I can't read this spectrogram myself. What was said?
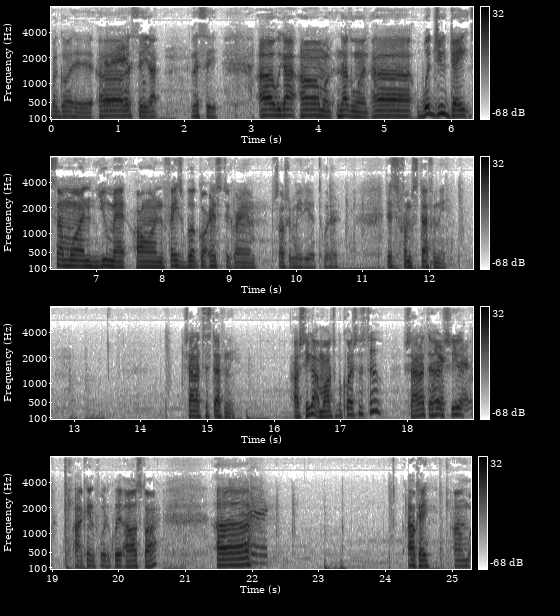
But go ahead. Uh, let's see. I, let's see. Uh, we got um another one. Uh, would you date someone you met on Facebook or Instagram, social media, Twitter? This is from Stephanie. Shout out to Stephanie. Oh, she got multiple questions too. Shout out to her. Yes, she. I can't afford to quit. All star. Uh, okay. Um,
